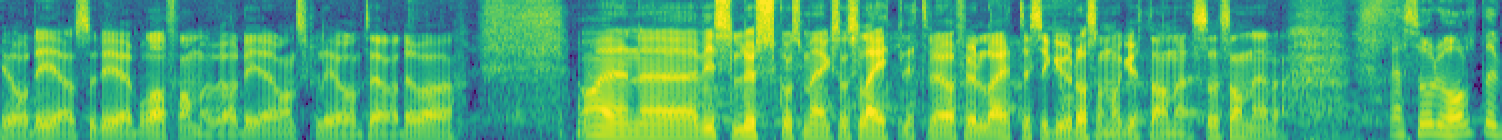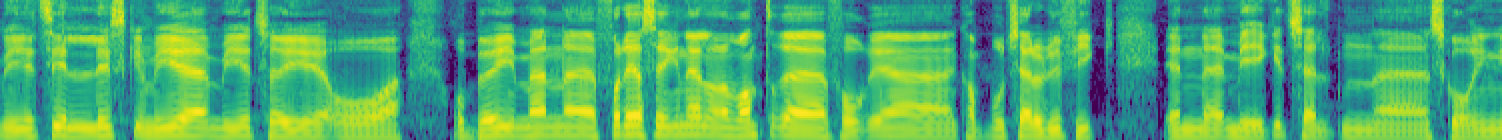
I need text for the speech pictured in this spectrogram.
Gjør de, altså, de er bra framover, de er vanskelig å håndtere. Det var, det var en uh, viss lusk hos meg som sleit litt ved å fylle etter Sigurdarsson og guttene, så sånn er det. Jeg så du holdt det mye til lysken, mye, mye tøy og, og, bøy. Men uh, for deres egen del, vant dere forrige kamp mot Kjell, og du fikk en meget sjelden skåring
